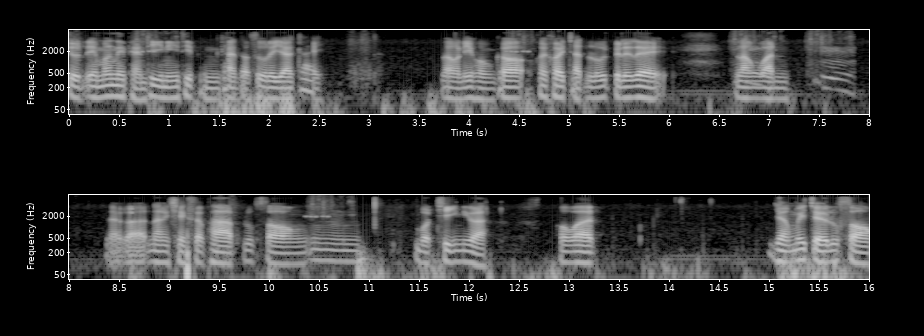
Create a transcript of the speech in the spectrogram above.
จุดเองมั้งในแผนที่นี้ที่เป็นการต่อสู้ระยะไกลแล้ววันนี้ผมก็ค่อยๆ จัดรูทไปเรื่อยๆ รางวัล แล้วก็นั่งเช็คสภาพลูกซองอบททิ้งดีกว่า เพราะว่ายังไม่เจอลูกซอง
